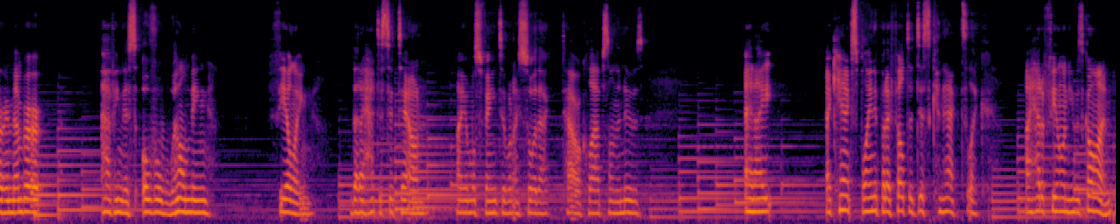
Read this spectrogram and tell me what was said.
I remember having this overwhelming feeling that I had to sit down. I almost fainted when I saw that tower collapse on the news. And I I can't explain it, but I felt a disconnect. Like I had a feeling he was gone.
